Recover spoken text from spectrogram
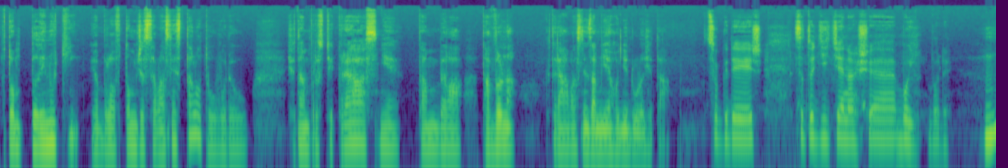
v tom plynutí, bylo v tom, že se vlastně stalo tou vodou, že tam prostě krásně tam byla ta vlna, která vlastně za mě je hodně důležitá. Co když se to dítě naše bojí vody? Hmm?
